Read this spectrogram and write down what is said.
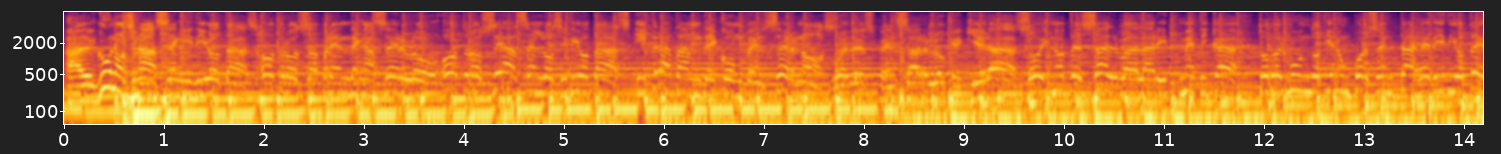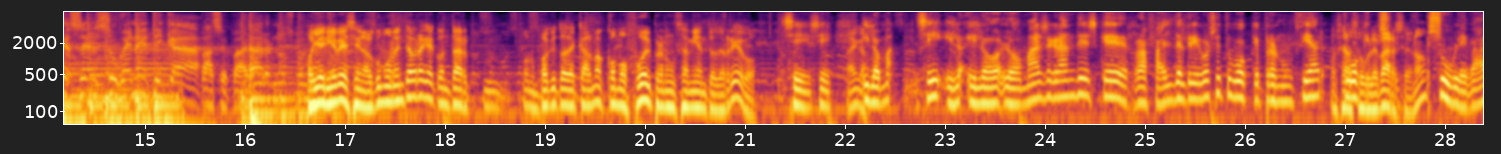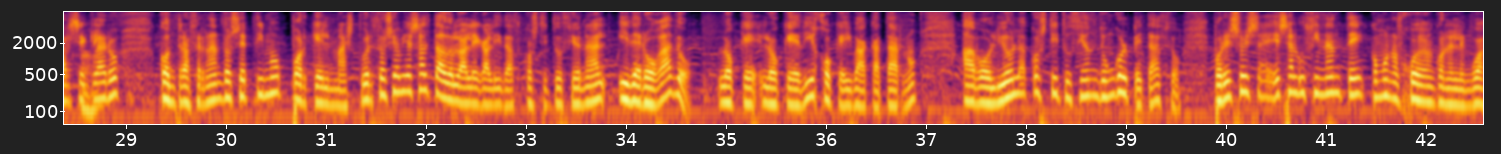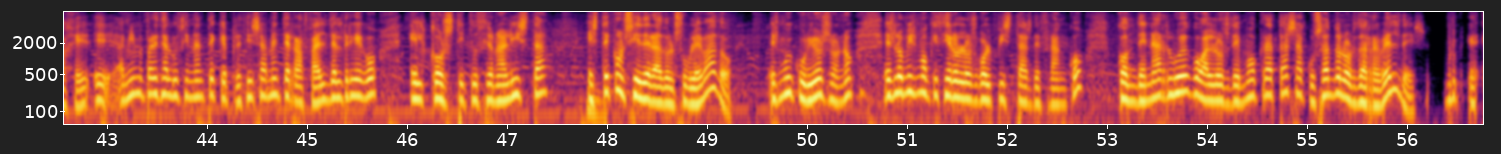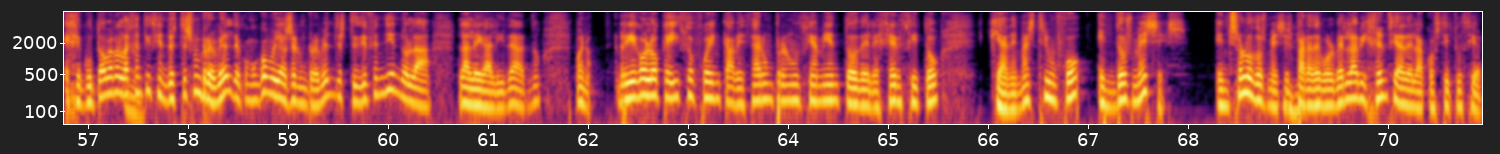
Algunos nacen idiotas, otros aprenden a hacerlo, otros se hacen los idiotas y tratan de convencernos. Puedes pensar lo que quieras, hoy no te salva la aritmética. Todo el mundo tiene un porcentaje de idiotez en su genética. Para separarnos con Oye, Nieves, en algún momento habrá que contar mm, con un poquito de calma cómo fue el pronunciamiento de Riego. Sí, sí. Venga. Y, lo, sí, y, lo, y lo, lo más grande es que Rafael del Riego se tuvo que pronunciar. O sea, tuvo que- sublevarse, ¿no? Sublevarse, claro, contra Fernando VII porque el Mastuerzo se había saltado la legalidad constitucional y derogado lo que, lo que dijo que iba a acatar, ¿no? Abolió la constitución de un golpetazo. Por eso es, es alucinante cómo nos juegan con el lenguaje. Eh, a mí me parece alucinante que precisamente Rafael del Riego, el constitucionalista, esté considerado el sublevado. Es muy curioso, ¿no? Es lo mismo que hicieron los golpistas de Franco, condenar luego a los demócratas acusándolos de rebeldes. Ejecutaban a la gente diciendo, este es un rebelde, ¿cómo, cómo voy a ser un rebelde? Estoy defendiendo la, la legalidad, ¿no? Bueno, Riego lo que hizo fue encabezar un pronunciamiento del ejército que además triunfó en dos meses. En solo dos meses, para devolver la vigencia de la Constitución.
